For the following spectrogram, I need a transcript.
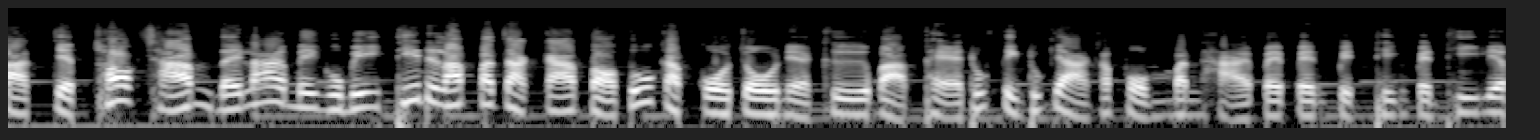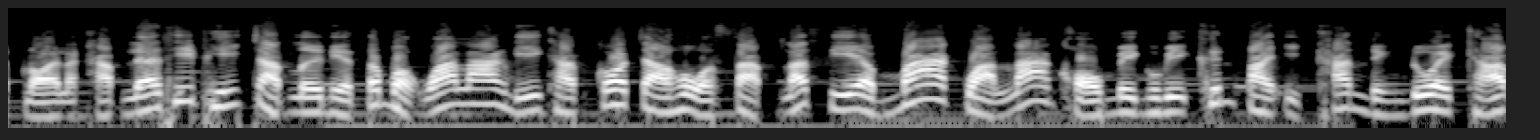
บาดเจ็บชอกช้ำในร่างเมงูมิที่ได้รับมาจากการต่อสู้กับโกโจเนี่ยคือบาดแผลทุกสิ่งทุกอย่างครับผมมันหายไปเป็นปิดทิ้งเป็นที่เรียบร้อยแล้วครับและที่พีคจัดเลยเนี่ยต้องบอกว่าร่างนี้ครับก็จะโหดสัตว์รัสเซียมากกว่าร่างของเมงูมิขึ้นไปอีกขั้นหนึ่งด้วยครับ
